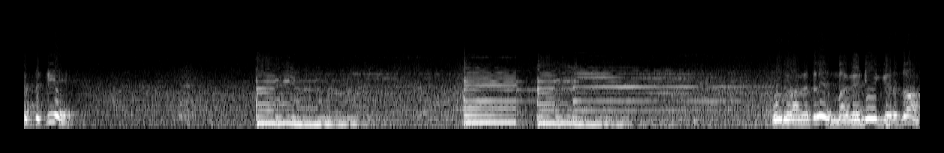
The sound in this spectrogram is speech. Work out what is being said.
ராகத்துக்கு பூர்வாங்கத்துல மகனிங்கிறதும்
